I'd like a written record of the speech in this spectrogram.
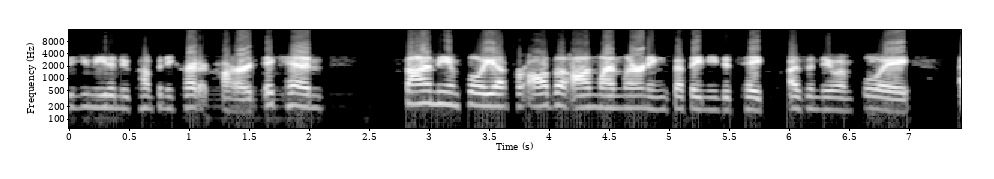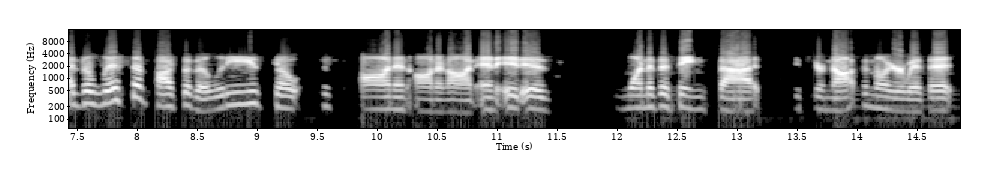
you need a new company credit card. It can sign the employee up for all the online learnings that they need to take as a new employee. And the list of possibilities go just on and on and on. And it is one of the things that if you're not familiar with it,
